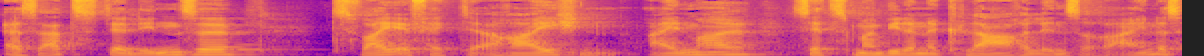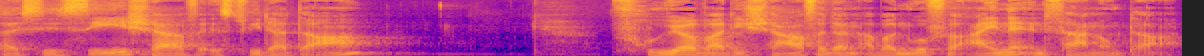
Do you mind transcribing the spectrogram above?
Ersatz der Linse zwei Effekte erreichen. Einmal setzt man wieder eine klare Linse rein, das heißt die Sehschärfe ist wieder da. Früher war die Schärfe dann aber nur für eine Entfernung da.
